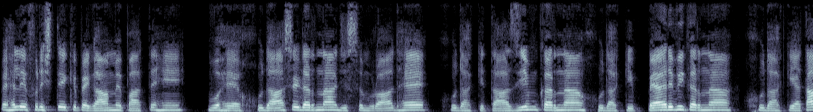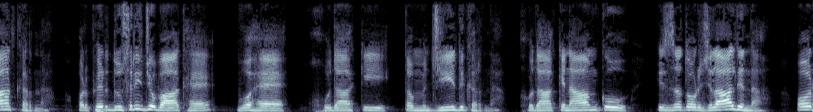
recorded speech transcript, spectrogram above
پہلے فرشتے کے پیغام میں پاتے ہیں، وہ ہے خدا سے ڈرنا، جس سے مراد ہے خدا کی تعظیم کرنا، خدا کی پیروی کرنا، خدا کی اطاعت کرنا۔ اور پھر دوسری جو بات ہے، وہ ہے خدا کی تمجید کرنا۔ خدا کے نام کو عزت اور جلال دینا۔ اور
